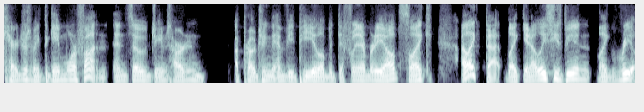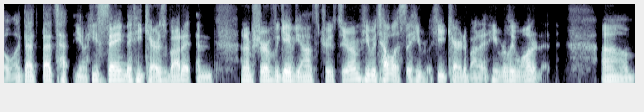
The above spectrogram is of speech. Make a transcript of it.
characters make the game more fun, and so James Harden approaching the MVP a little bit differently than everybody else. Like I like that. Like you know, at least he's being like real. Like that. That's you know, he's saying that he cares about it, and and I'm sure if we gave Giannis the truth serum, he would tell us that he he cared about it. He really wanted it. Um,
